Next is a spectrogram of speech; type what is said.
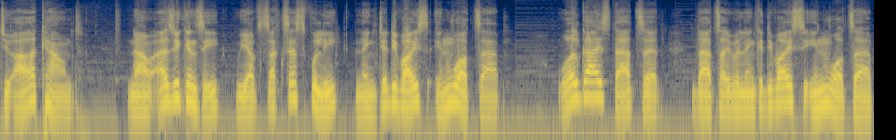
to our account. Now as you can see, we have successfully linked a device in WhatsApp. Well guys, that's it. That's how you link a device in WhatsApp.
